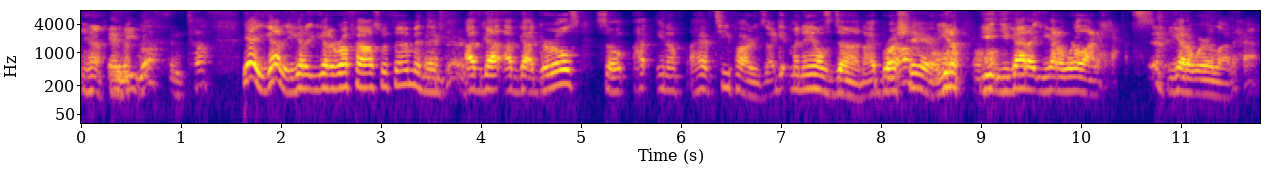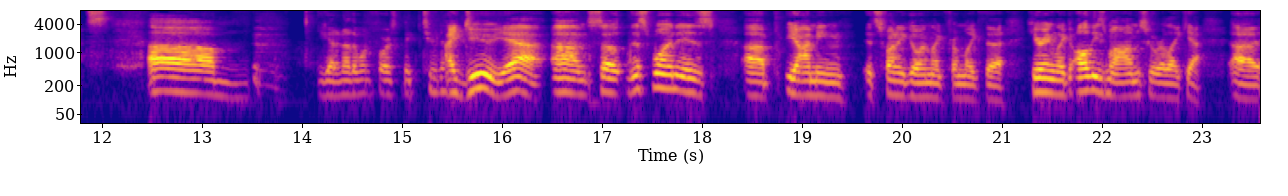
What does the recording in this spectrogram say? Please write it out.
yeah, and you be know. rough and tough. yeah. You got it. You got it. You got a rough house with them, and Yeah, then sure. I've got I've got girls. So I, you know, I have tea parties. I get my nails done. I brush Uh-huh, hair. You know, uh-huh, you, you gotta you gotta wear a lot of hats. You gotta wear a lot of hats. Um, you got another one for us, Big Tuna? I do, yeah. Um, so this one is, uh, yeah. I mean, it's funny going like from like the hearing like all these moms who are like, yeah, uh,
